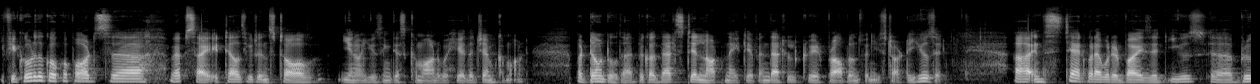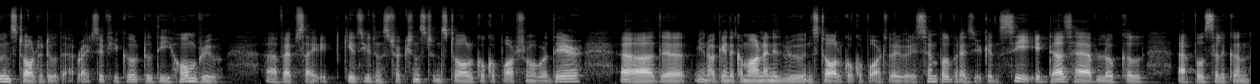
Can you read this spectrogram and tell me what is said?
If you go to the CocoaPods uh, website, it tells you to install, you know, using this command over here, the gem command. But don't do that because that's still not native and that will create problems when you start to use it. Uh, instead, what I would advise is use uh, brew install to do that, right? So if you go to the homebrew uh, website, it gives you the instructions to install CocoaPods from over there. Uh, the, you know, again, the command line is brew install CocoaPods, very, very simple. But as you can see, it does have local Apple Silicon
